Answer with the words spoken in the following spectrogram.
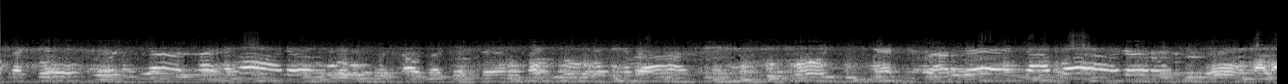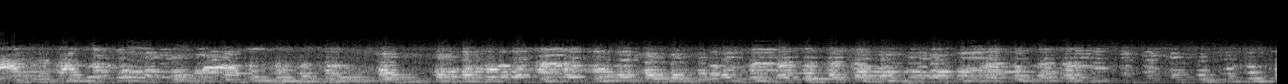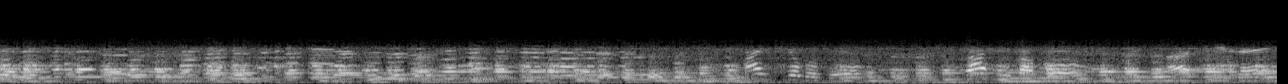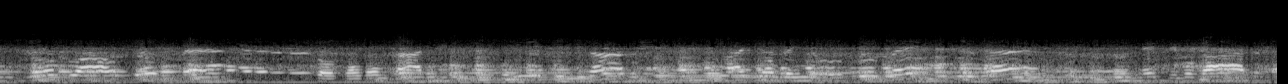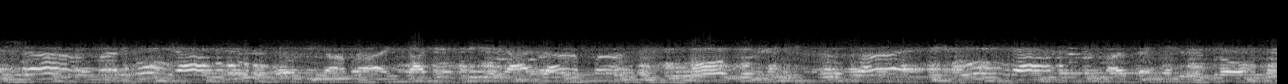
Os cabras cocos se alarmaram, por causa de tanta novidade. Pois chefes até acabaram o palácio da felicidade. Mas seu governo, faça um favor, aqui vem junto aos seus pés. Estou com vontade de felicidade, mas não tenho problema bem. Nesse lugar de amargura, en you. trono.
